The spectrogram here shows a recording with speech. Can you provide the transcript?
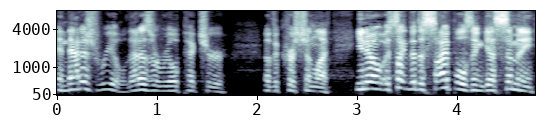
And that is real. That is a real picture of the Christian life. You know, it's like the disciples in Gethsemane.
